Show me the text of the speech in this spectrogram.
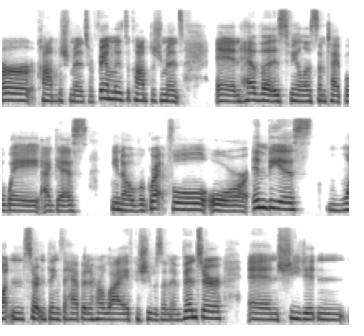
her accomplishments, her family's accomplishments, and Heather is feeling some type of way, I guess, you know, regretful or envious wanting certain things to happen in her life because she was an inventor and she didn't,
